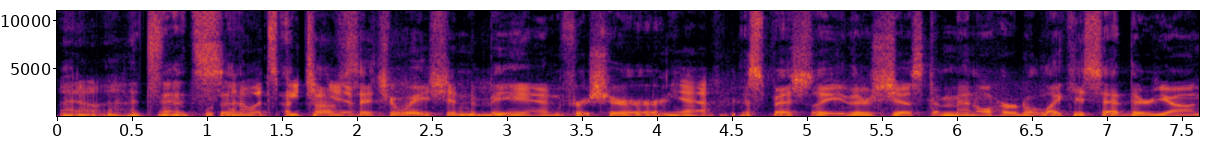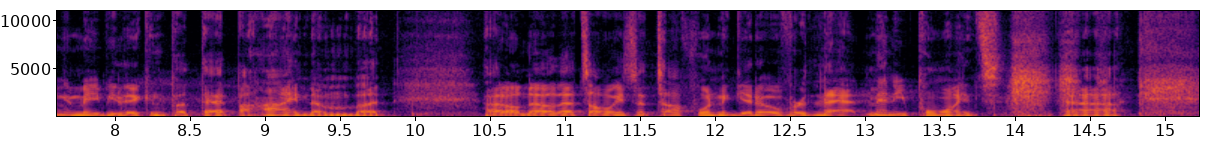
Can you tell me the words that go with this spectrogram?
I don't. That's, that's I know what speech a tough situation to be in for sure. Yeah, especially there's just a mental hurdle. Like you said, they're young and maybe they can put that behind them, but I don't know. That's always a tough one to get over that many points. Uh,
